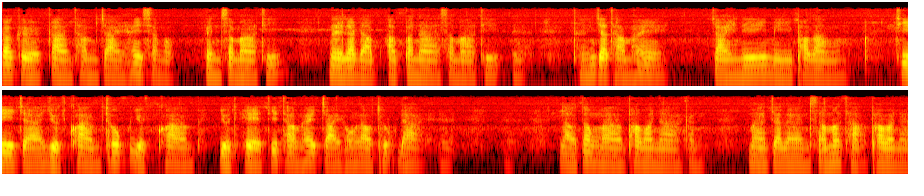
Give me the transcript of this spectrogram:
ก็คือการทำใจให้สงบเป็นสมาธิในระดับอัปปนาสมาธิ ถึงจะทำให้ใจนี้มีพลังที่จะหยุดความทุกข์หยุดความ หยุดเหตุที่ทำให้ใจของเราทุกข์ได้ เราต้องมาภาวนากัน มาเจริญสมถะภาวนา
